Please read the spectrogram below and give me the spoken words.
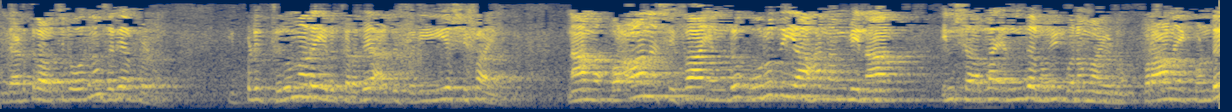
அந்த இடத்துல வச்சுட்டு போதுனா சரியாக போயிடும். இப்படி திருமறை இருக்கிறதே அது பெரிய ஷிஃபா இருக்கு நாம் குரான ஷிஃபா என்று உறுதியாக நம்பினால் இன்ஷால்லாம் எந்த நோயும் குணமாயிடும். குரானை கொண்டு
